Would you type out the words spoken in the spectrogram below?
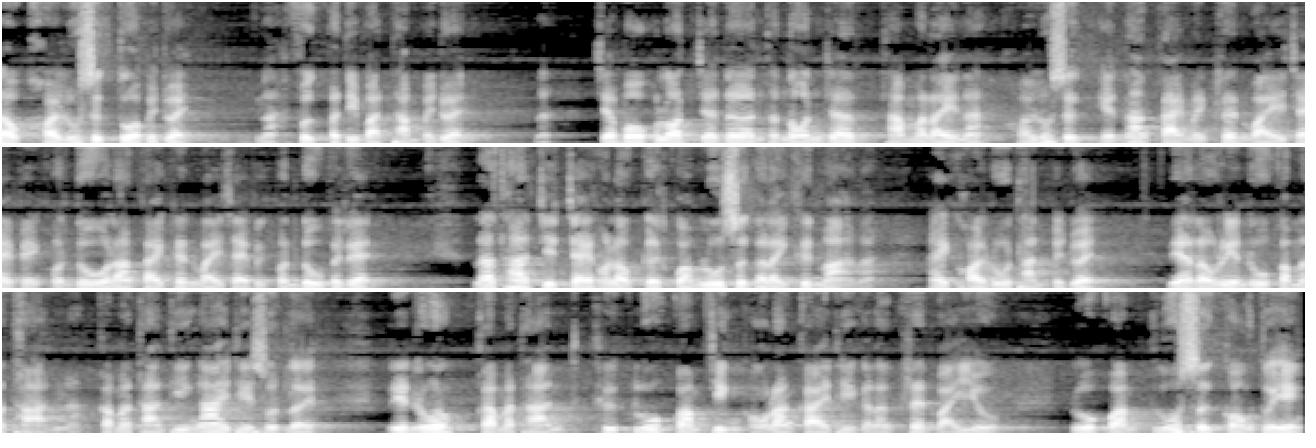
เราคอยรู้สึกตัวไปด้วยนะฝึกปฏิบัติทำไปด้วยนะจะโบกรถจะเดินถนนจะทำอะไรนะคอยรู้สึกเห็นร่างกายมันเคลื่อนไหวใจเป็นคนดูร่างกายเคลื่อนไหวใจเป็นคนดูไปด้วย แล้วถ้าจิตใจของเราเกิดความรู้สึกอะไรขึ้นมานะ ให้คอยรู้ทันไปด้วย เนี่ยเราเรียนรู้กรรมฐานนะกรรมฐานที่ง่ายที่สุดเลย เรียนรู้กรรมฐานคือรู้ความจริงของร่างกายที่กำลังเคลื่อนไหวอยู่ รู้ความรู้สึกของตัวเอง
